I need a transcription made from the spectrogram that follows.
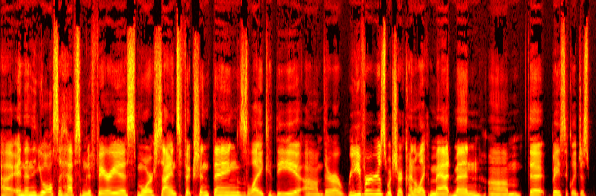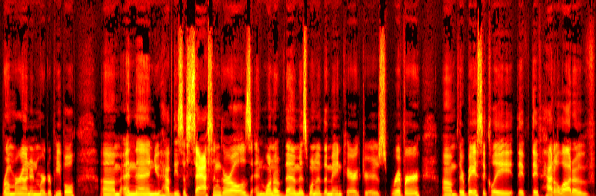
uh, and then you also have some nefarious, more science fiction things like the um, there are reavers, which are kind of like madmen um, that basically just roam around and murder people. Um, and then you have these assassin girls, and one of them is one of the main characters, River. Um, they're basically they've they've had a lot of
